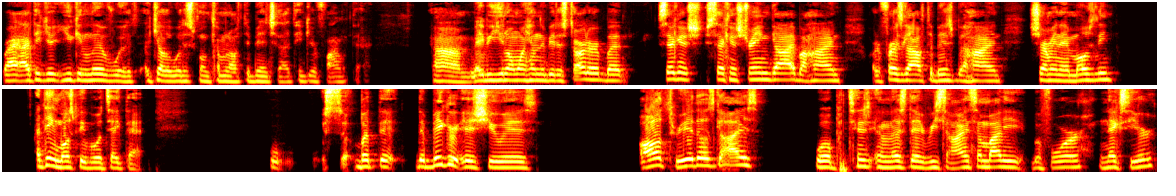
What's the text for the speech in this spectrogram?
Right, I think you can live with a Ahkello Witherspoon coming off the bench, and I think you're fine with that. Um, maybe you don't want him to be the starter, but second second string guy behind or the first guy off the bench behind Sherman and Moseley, I think most people would take that. So, but the the bigger issue is all three of those guys will potentially, unless they resign somebody before next year,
